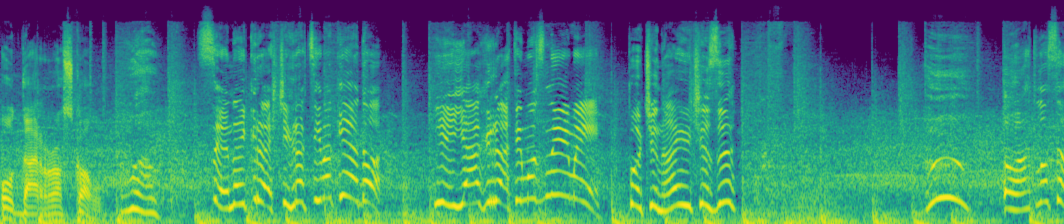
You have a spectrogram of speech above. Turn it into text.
Удар розкол. Вау! Це найкращі гравці Вакедо! І я гратиму з ними! Починаючи з. Атласа!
